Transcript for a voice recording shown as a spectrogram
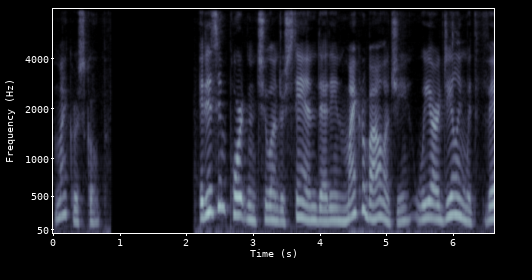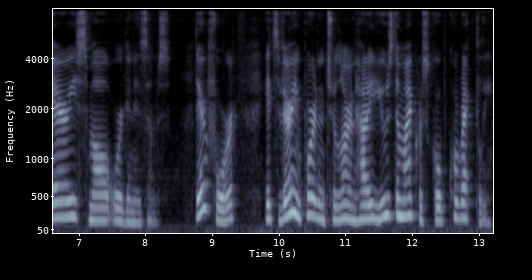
microscope. It is important to understand that in microbiology, we are dealing with very small organisms. Therefore, it's very important to learn how to use the microscope correctly.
